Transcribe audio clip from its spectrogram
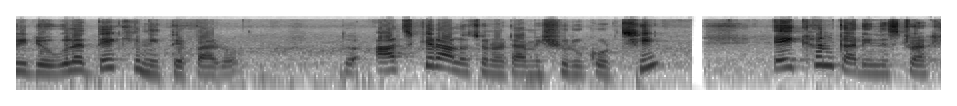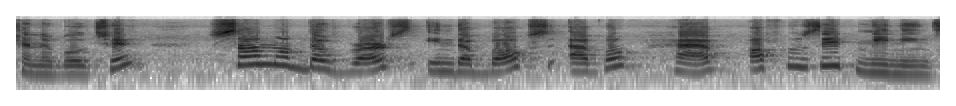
ভিডিওগুলো দেখে নিতে পারো। তো আজকের আলোচনাটা আমি শুরু করছি। এইখানকার ইনস্ট্রাকশনে বলছে some of the words in the box above have opposite meanings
